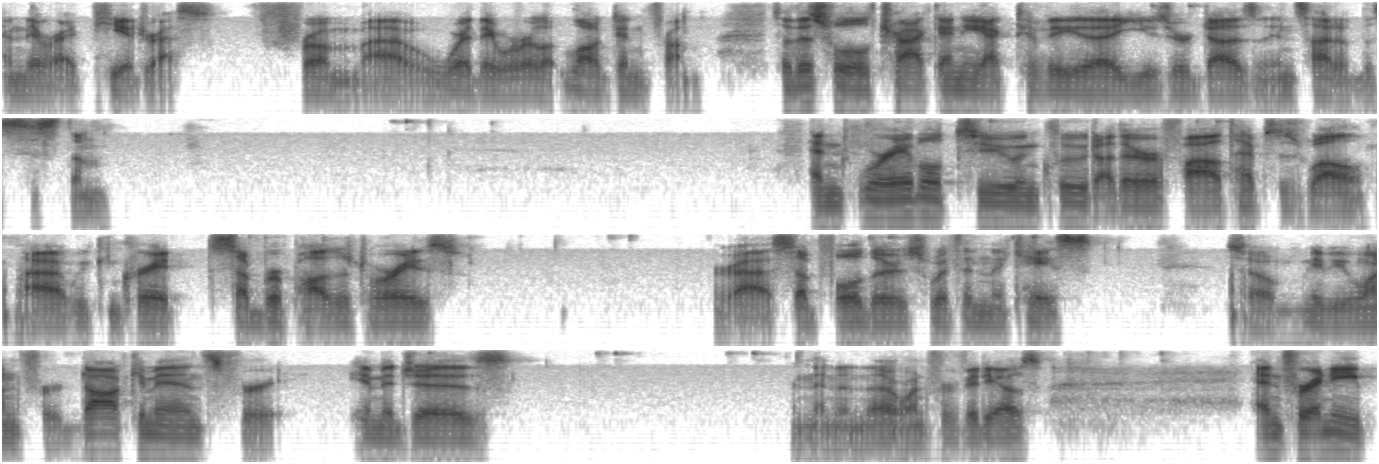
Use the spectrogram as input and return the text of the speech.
and their IP address from uh, where they were logged in from. So this will track any activity that a user does inside of the system. And we're able to include other file types as well. Uh, we can create sub-repositories or uh, subfolders within the case. So maybe one for documents, for images, and then another one for videos. And for any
